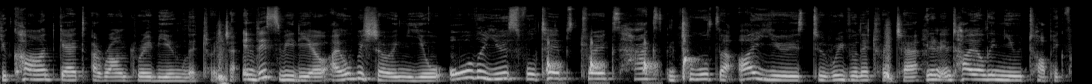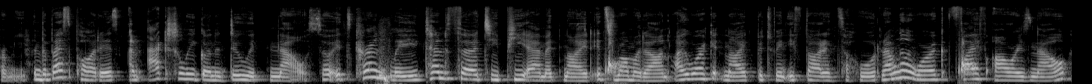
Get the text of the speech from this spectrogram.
you can't get around reviewing literature. In this video, I will be showing you all the useful tips, tricks, hacks and tools that I use to review literature in an entirely new topic for me. And the best part is I'm actually going to do it now. So it's currently 10.30 p.m. at night. It's Ramadan. I work at night between iftar and sahur. And I'm going to work five hours now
